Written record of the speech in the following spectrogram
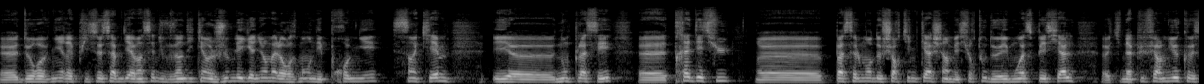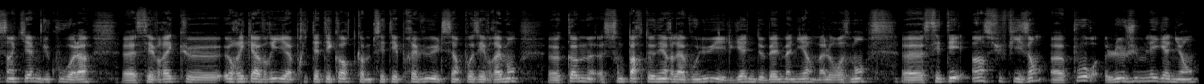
euh, de revenir. Et puis ce samedi à Vincennes, je vous indiquais un jumelé gagnant. Malheureusement, on est premier, cinquième et euh, non placé. très déçu. pas seulement de Short in Cash, hein, mais surtout de Émoi Spécial, qui n'a pu faire mieux que cinquième. Du coup, voilà, c'est vrai que Eureka Avry a pris tête et corde comme c'était prévu. Il s'est imposé vraiment comme son partenaire l'a voulu et il gagne de belle manière. Malheureusement, c'était insuffisant pour le jumelé gagnant.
